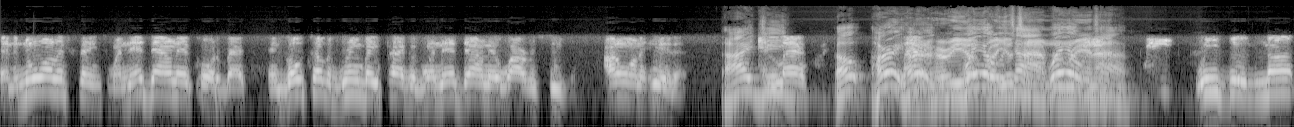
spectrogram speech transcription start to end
and the New Orleans Saints when they're down their quarterback, and go tell the Green Bay Packers when they're down their wide receiver. I don't want to hear that. All right, G. Last, Oh, hurry, hurry. hurry up, way bro. over Your time. time Way over time. We did not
